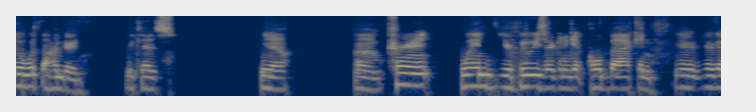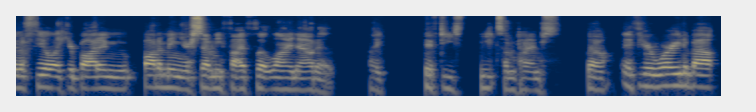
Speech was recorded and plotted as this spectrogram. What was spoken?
go with the 100 because, you know, um, current wind, your buoys are going to get pulled back and you're, you're going to feel like you're bottom, bottoming your 75 foot line out at like 50 feet sometimes. So if you're worried about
